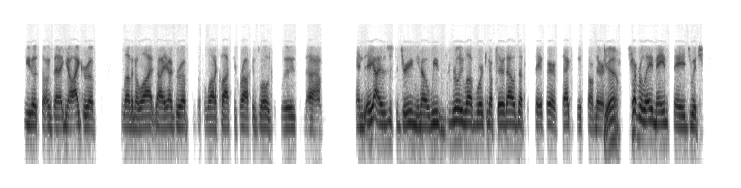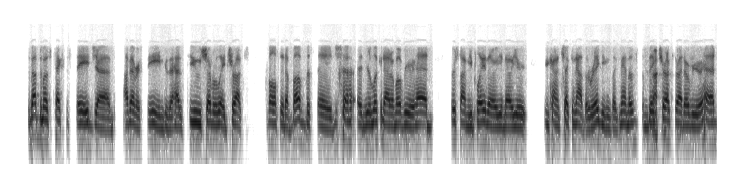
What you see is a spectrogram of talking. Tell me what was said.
do those songs that you know I grew up loving a lot. I, I grew up with a lot of classic rock as well as blues. Um, and yeah, it was just a dream. You know, we really loved working up there. That was at the State Fair of Texas on their Yeah. Chevrolet main stage, which is about the most Texas stage uh, I've ever seen because it has two Chevrolet trucks vaulted above the stage, and you're looking at them over your head. First time you play there, you know you're you're kind of checking out the rigging. It's like, man, those are some big trucks right over your head.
